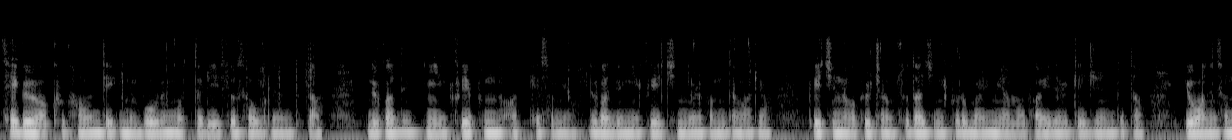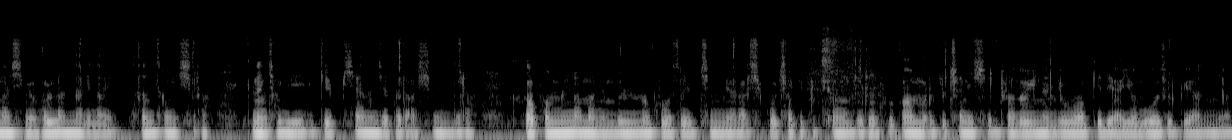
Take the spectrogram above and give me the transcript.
세계와 그 가운데 있는 모든 것들이 솟아오르는도다. 누가 능히 그의 분노 앞에 서며 누가 능히 그의 진노를 감당하랴. 그의 진노가 불처럼 쏟아지니 그로 말미암아 바위들을 깨지는도다. 여호와는 선하시며 환난 날이나 산성이시라. 그는 자기에게 피하는 자들을 아시는니라 그가 범람하는 물로 그것을 진멸하시고 자기 백성들을 흑암으로 쫓아내시리라. 너희는 여호와께 대하여 무엇을 꾀하느냐?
